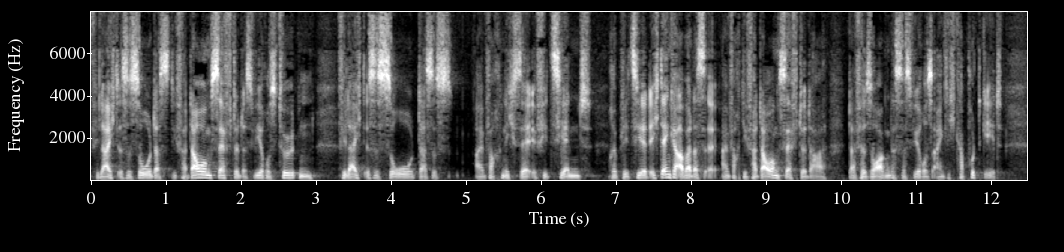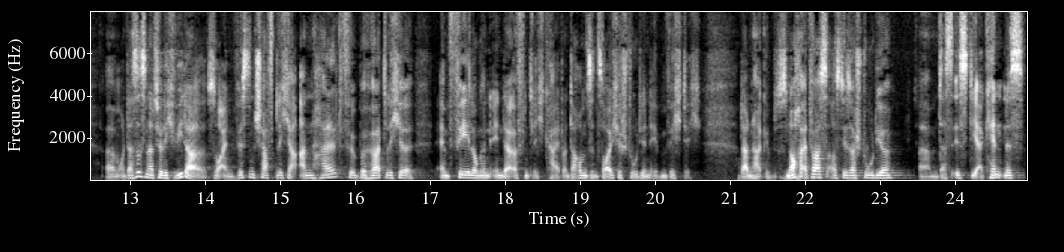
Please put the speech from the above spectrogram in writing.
Vielleicht ist es so, dass die Verdauungssäfte das Virus töten. Vielleicht ist es so, dass es einfach nicht sehr effizient repliziert. Ich denke aber, dass einfach die Verdauungssäfte da dafür sorgen, dass das Virus eigentlich kaputt geht. Ähm, und das ist natürlich wieder so ein wissenschaftlicher Anhalt für behördliche Empfehlungen in der Öffentlichkeit. Und darum sind solche Studien eben wichtig. Dann gibt es noch etwas aus dieser Studie. Ähm, das ist die Erkenntnis,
